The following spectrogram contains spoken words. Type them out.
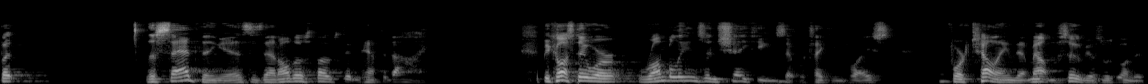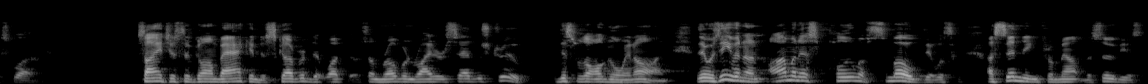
But the sad thing is, is that all those folks didn't have to die. Because there were rumblings and shakings that were taking place, foretelling that Mount Vesuvius was going to explode. Scientists have gone back and discovered that what some Roman writers said was true. This was all going on. There was even an ominous plume of smoke that was ascending from Mount Vesuvius.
